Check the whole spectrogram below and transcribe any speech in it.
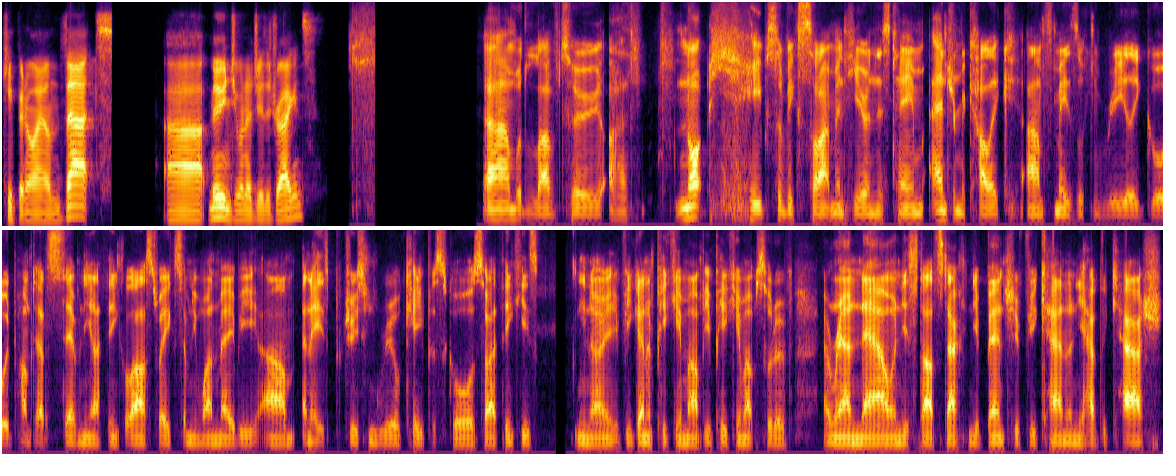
keep an eye on that. Uh, Moon, do you want to do the Dragons? Um, would love to. Uh, not heaps of excitement here in this team. Andrew McCullough, um, for me, is looking really good. Pumped out of 70, I think, last week, 71 maybe. Um, and he's producing real keeper scores. So I think he's, you know, if you're going to pick him up, you pick him up sort of around now and you start stacking your bench if you can and you have the cash.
